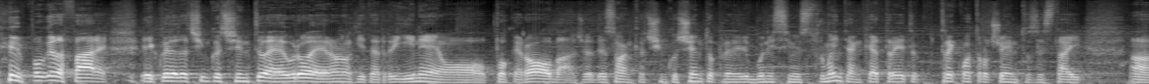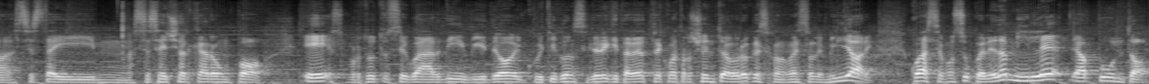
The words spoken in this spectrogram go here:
poco da fare. E quelle da 500 euro erano chitarrine o poca roba, cioè adesso anche a 500 prendi buonissimi strumenti, anche a 300-400 se uh, se, se sai cercare un po' e soprattutto se guardi i video in cui ti consiglio le chitarre da 300-400 euro che secondo me sono le migliori, qua siamo su quelle da 1000 e appunto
